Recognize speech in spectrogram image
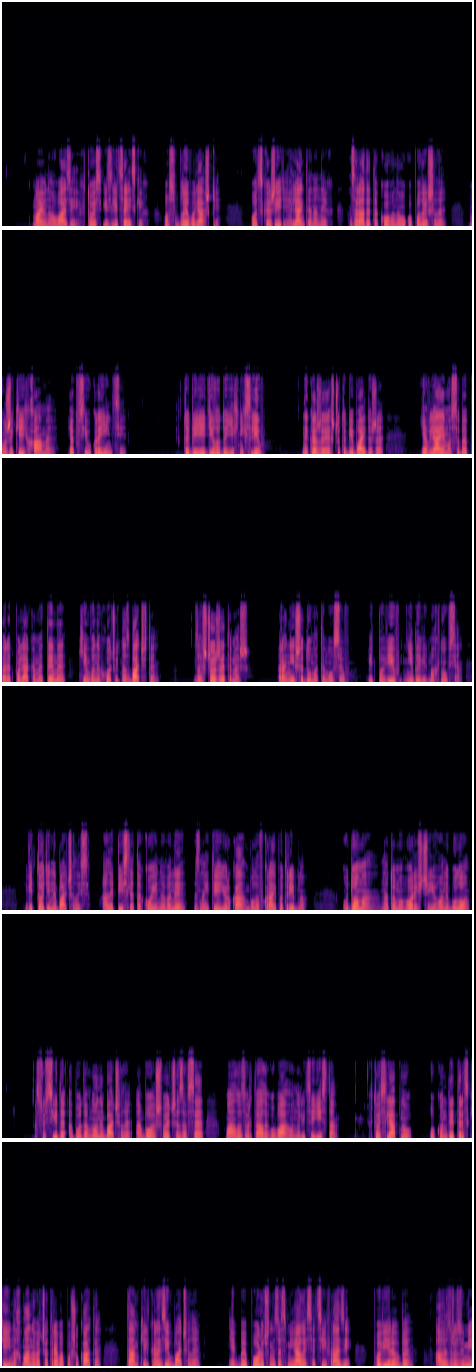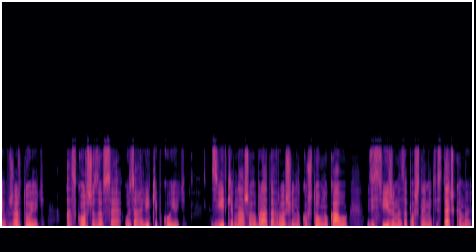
Маю на увазі хтось із ліцейських, особливо ляшки. От скажіть, гляньте на них, заради такого науку полишили мужики й хами, як всі українці. Тобі є діло до їхніх слів? Не кажи, що тобі байдуже. Являємо себе перед поляками тими, ким вони хочуть нас бачити. За що житимеш? Раніше думати мусив, відповів, ніби відмахнувся. Відтоді не бачились, але після такої новини знайти Юрка було вкрай потрібно. Удома, на тому горищі, його не було. Сусіди або давно не бачили, або, швидше за все, мало звертали увагу на ліцеїста. Хтось ляпнув у кондитерській Нахмановича треба пошукати, там кілька разів бачили. Якби поруч не засміялися цій фразі, повірив би, але зрозумів, жартують, а скорше за все узагалі кіпкують. Звідки в нашого брата гроші на коштовну каву зі свіжими запашними тістечками,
